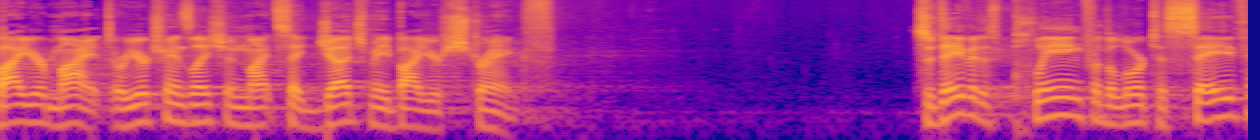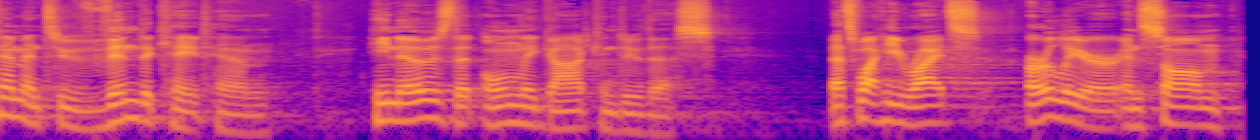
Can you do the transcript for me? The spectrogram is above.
by your might. Or your translation might say, judge me by your strength. So David is pleading for the Lord to save him and to vindicate him. He knows that only God can do this. That's why he writes earlier in Psalm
